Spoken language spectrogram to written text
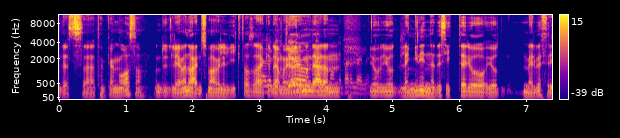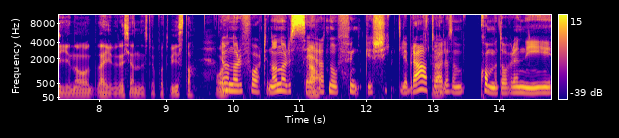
idrettstankegang òg, altså. Men du lever i en verden som er veldig lik, da, så det er ikke det om må gjøre. Men det er den jo, jo lenger inne de sitter, jo, jo mer befriende og deiligere kjennes det jo på et vis, da. Og, Jo, når du får til noe, når du ser Ja. at noe funker skikkelig bra, at du Ja. har liksom kommet over en ny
